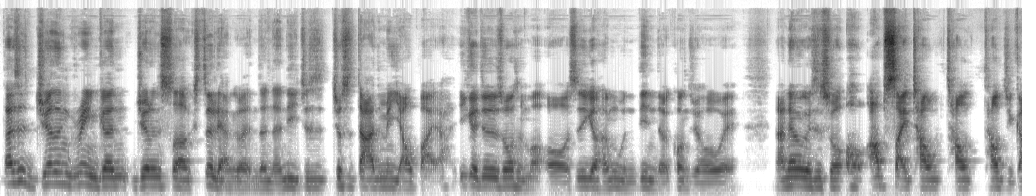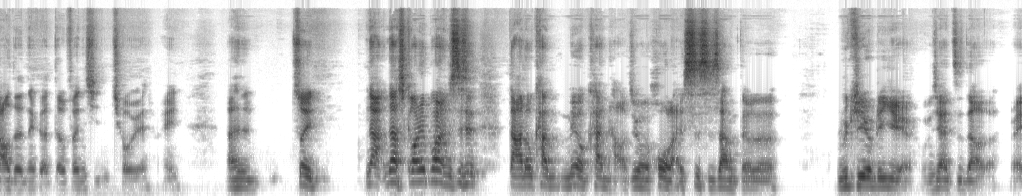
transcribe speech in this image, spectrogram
但是 Jalen Green 跟 Jalen Suggs 这两个人的能力，就是就是大家这边摇摆啊。一个就是说什么哦，是一个很稳定的控球后卫，然后另外一个是说哦，upside 超超超级高的那个得分型球员。哎，但是所以那那 Scotty Barnes 是大家都看没有看好，就后来事实上得了 Rookie of the Year，我们现在知道了。哎，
